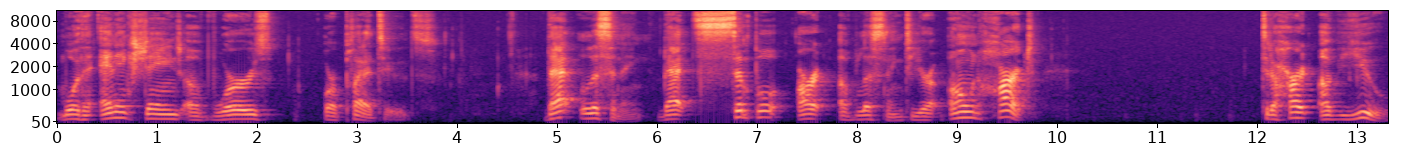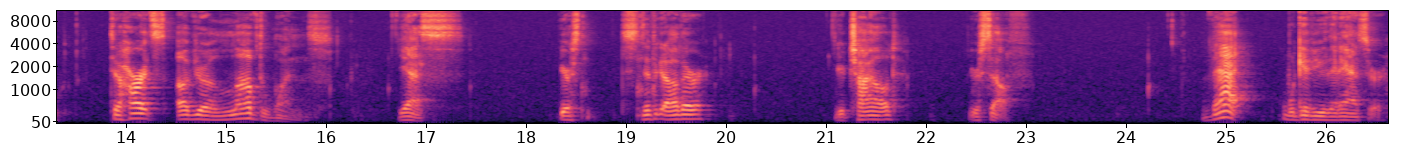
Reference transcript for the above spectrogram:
more than any exchange of words or platitudes. That listening, that simple art of listening to your own heart, to the heart of you, to the hearts of your loved ones. Yes, your significant other, your child, yourself. That will give you that answer.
